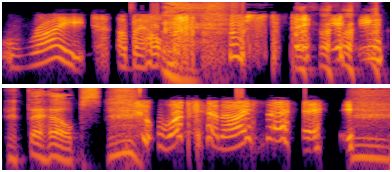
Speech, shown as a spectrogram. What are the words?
right about most things. that helps. What can I say?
